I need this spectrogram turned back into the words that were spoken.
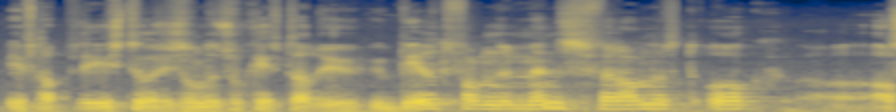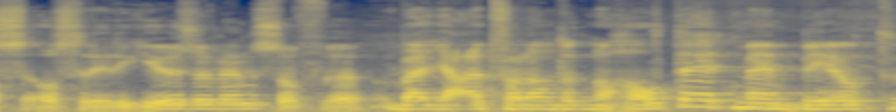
Heeft dat prehistorisch onderzoek, heeft dat uw, uw beeld van de mens veranderd, ook als, als religieuze mens? Of, eh, Maar ja, het verandert nog altijd mijn beeld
